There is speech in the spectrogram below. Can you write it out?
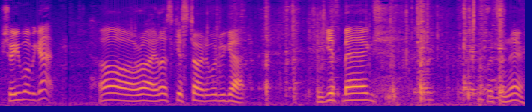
show you what we got. All right, let's get started. What do we got? Some gift bags. What's in there?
